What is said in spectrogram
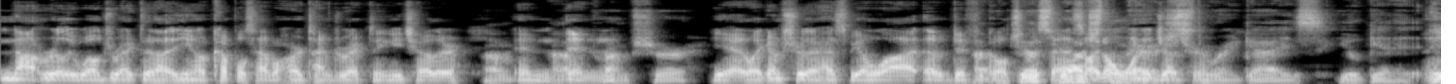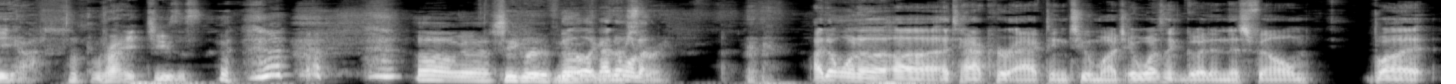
not really well directed. I, you know, couples have a hard time directing each other. Um, and- uh, and- I'm sure. Yeah, like I'm sure there has to be a lot of difficulty with that. So I don't want to judge her. Story, guys. You'll get it. Yeah, right. Jesus. oh man. Secret review. No, of like, I don't wanna- Story. I don't want to uh, attack her acting too much. It wasn't good in this film, but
